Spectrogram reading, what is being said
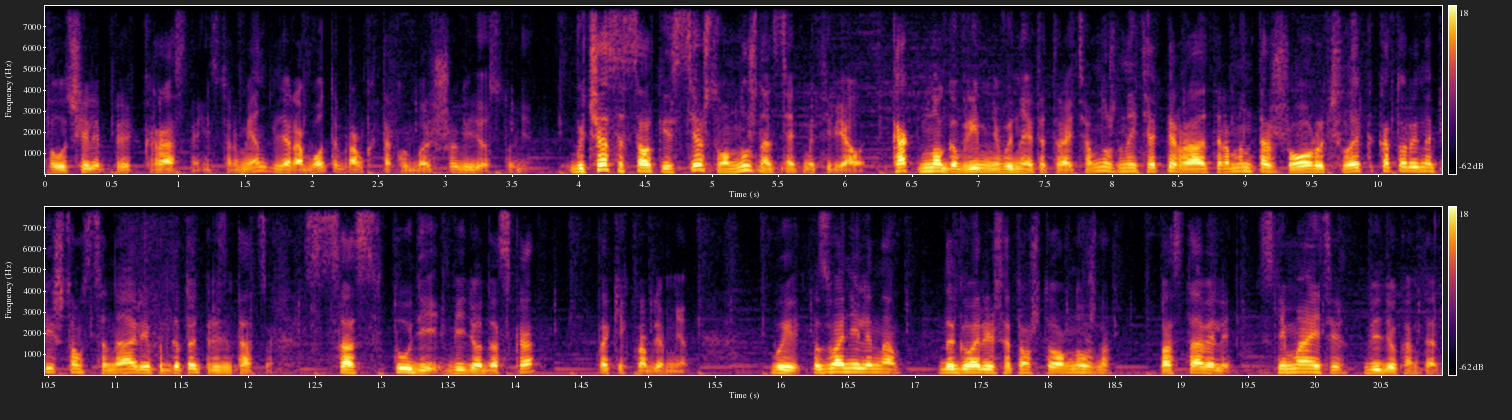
получили прекрасный инструмент для работы в рамках такой большой видеостудии. Вы часто сталкиваетесь с тем, что вам нужно отснять материалы. Как много времени вы на это тратите? Вам нужно найти оператора, монтажера, человека, который напишет вам сценарий, подготовить презентацию. Со студией «Видеодоска» таких проблем нет. Вы позвонили нам, договорились о том, что вам нужно, поставили, снимаете видеоконтент.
